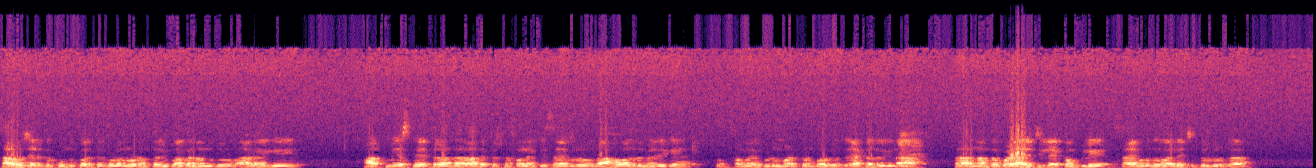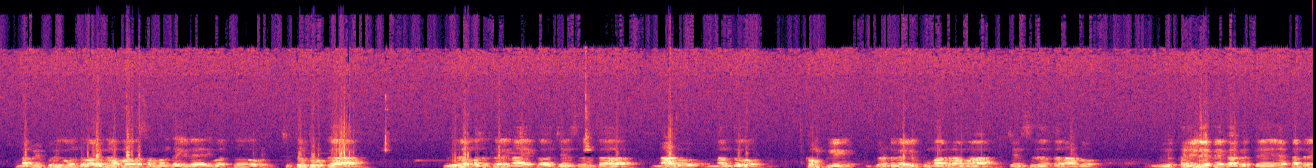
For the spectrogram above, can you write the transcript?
ಸಾರ್ವಜನಿಕ ಕುಂದುಕೊರತೆಗಳು ನೋಡಂತ ವಿಭಾಗ ನಮ್ಮದು ಹಾಗಾಗಿ ಆತ್ಮೀಯ ಸ್ನೇಹಿತರಾದ ರಾಧಾಕೃಷ್ಣ ಪಲ್ಲಕ್ಕಿ ಸಾಹೇಬರು ಒಂದು ಆಹ್ವಾನದ ಮೇರೆಗೆ ಒಂದು ಸಮಯ ಬಿಡು ಮಾಡ್ಕೊಂಡು ಬರಬೇಕು. ಯಾಕಂದ್ರೆ ಈಗಿನ ನಮ್ದು ಬಳ್ಳಾರಿ ಜಿಲ್ಲೆ ಕಂಪ್ಲಿ ಸಾಹೇಬ್ರದ್ದು ಅಲ್ಲೇ ಚಿತ್ರದುರ್ಗ. ನಮ್ಮಿಬ್ಬರಿಗೆ ಒಂದು ಅವಿನಾಭಾವ ಸಂಬಂಧ ಇದೆ. ಇವತ್ತು ಚಿತ್ರದುರ್ಗ ವೀರ ಮದಕರಿ ನಾಯಕ ಜನಿಸಿದಂತ ನಾಡು, ನಮ್ದು ಕಂಪ್ಲಿ, ಗಂಡುಗಲ್ಲಿ ಕುಮಾರರಾಮ ಜನಿಸಿದಂತ ನಾಡು. ಇದು ಕಲೀಲೇಬೇಕಾಗತ್ತೆ. ಯಾಕಂದ್ರೆ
